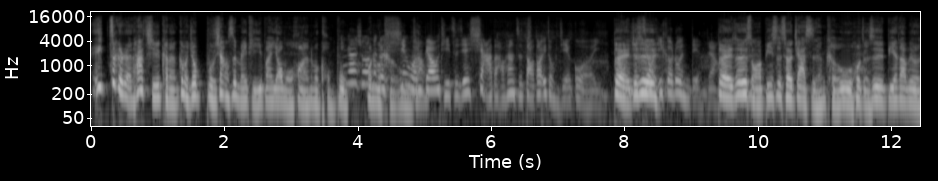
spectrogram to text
哎，这个人他其实可能根本就不像是媒体一般妖魔化的那么恐怖，应该说那个新闻标题直接吓的好像只导到一种结果而已。对，就是只有一个论点这样。对，就是什么宾士车驾驶人可恶，或者是 B N W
